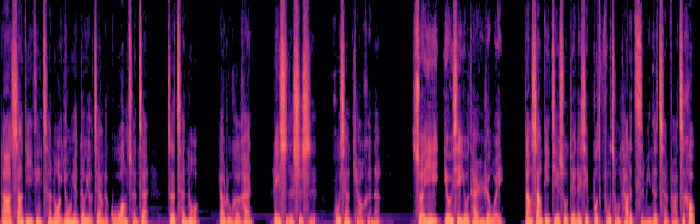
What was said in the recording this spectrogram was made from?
那上帝已经承诺永远都有这样的国王存在，这个承诺要如何和历史的事实互相调和呢？所以，有一些犹太人认为，当上帝结束对那些不服从他的子民的惩罚之后，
